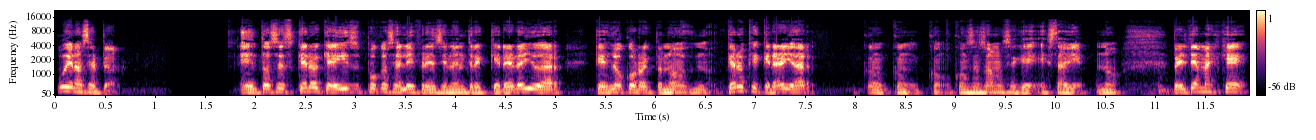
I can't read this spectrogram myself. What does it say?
pudieron ser peor. Entonces creo que ahí un poco se la diferencia ¿no? entre querer ayudar, que es lo correcto, ¿no? No, creo que querer ayudar con, con, con- consensuamos en que está bien, ¿no? Pero el tema es que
